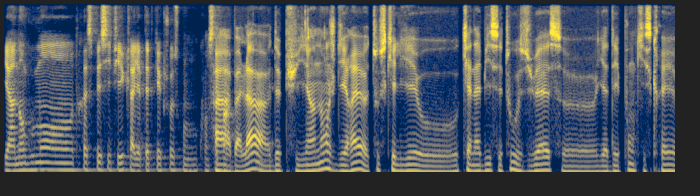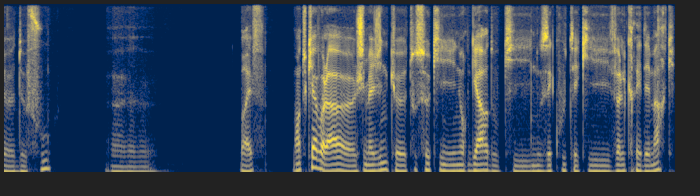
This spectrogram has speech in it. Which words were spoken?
il y a un engouement très spécifique. Là, il y a peut-être quelque chose qu'on ne sait ah, pas. Bah là, depuis un an, je dirais, euh, tout ce qui est lié au cannabis et tout, aux US, euh, il y a des ponts qui se créent euh, de fou. Bref. En tout cas, voilà, j'imagine que tous ceux qui nous regardent ou qui nous écoutent et qui veulent créer des marques,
